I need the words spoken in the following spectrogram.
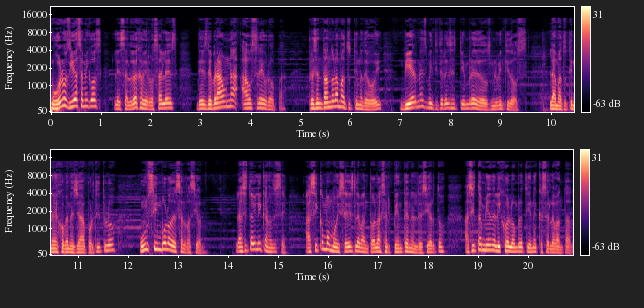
Buenos días amigos, les saluda Javier Rosales desde Brauna, Austria, Europa, presentando la matutina de hoy, viernes 23 de septiembre de 2022. La matutina de jóvenes ya por título, Un símbolo de salvación. La cita bíblica nos dice, así como Moisés levantó la serpiente en el desierto, así también el Hijo del Hombre tiene que ser levantado,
